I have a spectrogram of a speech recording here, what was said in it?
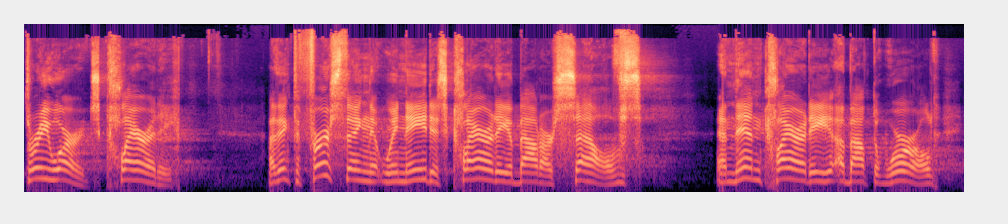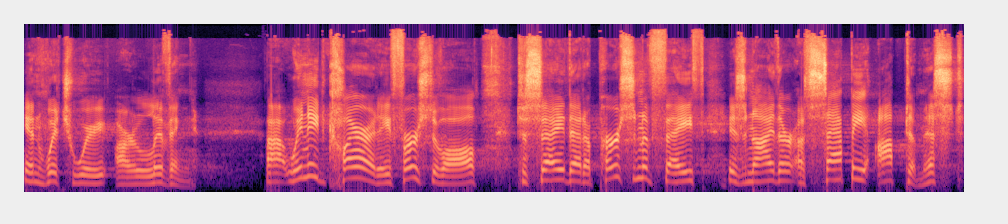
three words clarity. I think the first thing that we need is clarity about ourselves, and then clarity about the world in which we are living. Uh, we need clarity, first of all, to say that a person of faith is neither a sappy optimist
